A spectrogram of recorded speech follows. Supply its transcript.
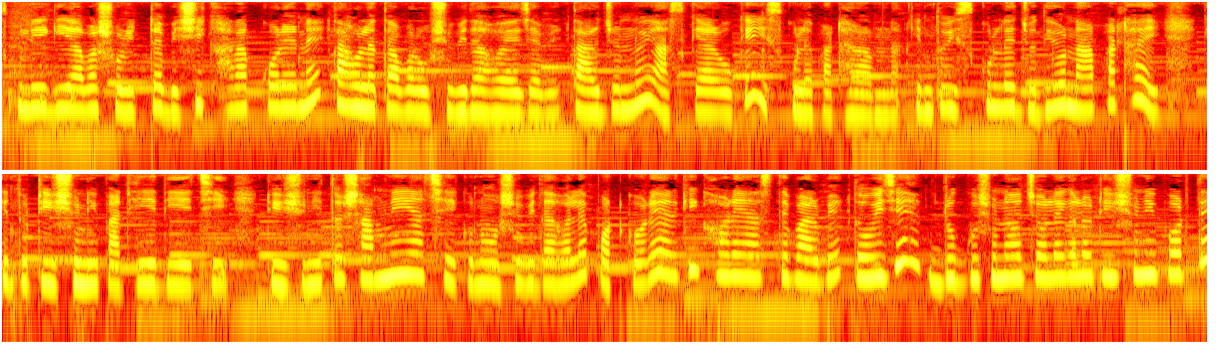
স্কুলে গিয়ে আবার শরীরটা বেশি খারাপ করে নেয়, তাহলে তো আবার অসুবিধা হয়ে যাবে। তার জন্যই আজকে আর ওকে স্কুলে পাঠালাম না। কিন্তু স্কুলে যদিও না পাঠাই, কিন্তু টিউশনি পাঠিয়ে দিয়েছি। টিউশনি তো সামনেই আছে, কোনো অসুবিধা হলে পট করে আর কি ঘরে আসতে পারবে। তো ওই যে ডুগ্গু সোনাও চলে গেল টিউশনি পড়তে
